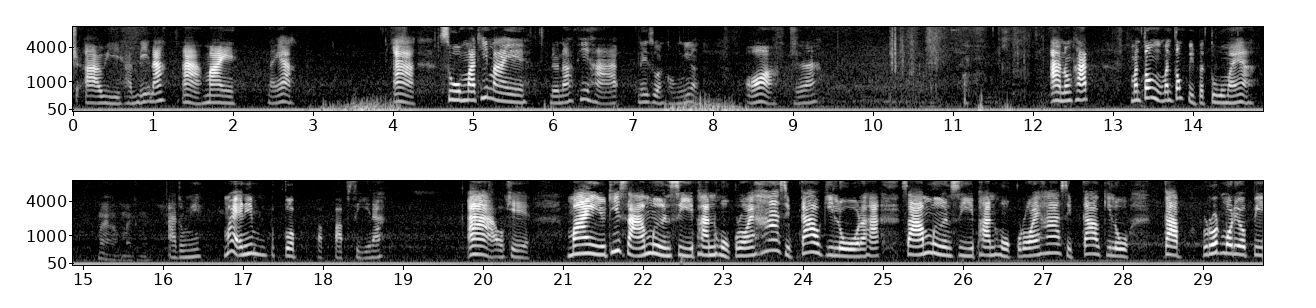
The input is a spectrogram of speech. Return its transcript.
HRV คันนี้นะ อ่าไมค์ไหนอะ อ่า ซูมมาที่ไมค์เดี๋ยวนะ พี่หาในส่วนของนี้ก่อนอ๋อ เดี๋ยวนะ อ่าน้องทัศน์มันต้องมันต้องปิดประตูไหมอะ ไม่ครับ ไม่ถึงอ่าตรงนี้ ไม่ อันนี้ตัวปรับปรับสีนะ อ่า โอเคไม่อยู่ที่ 34,659 กิโลนะคะ 34,659 กิโลกับ รถโมเดลปี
